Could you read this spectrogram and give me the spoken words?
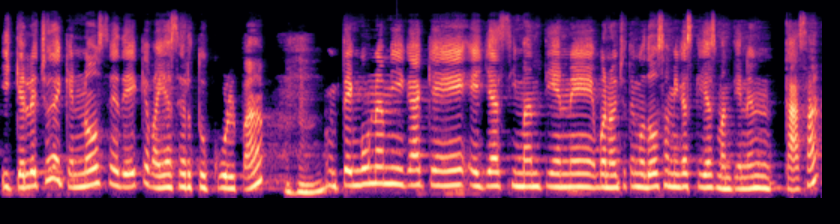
y que el hecho de que no se dé que vaya a ser tu culpa, Ujú. tengo una amiga que ella sí mantiene, bueno, yo tengo dos amigas que ellas mantienen casa,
